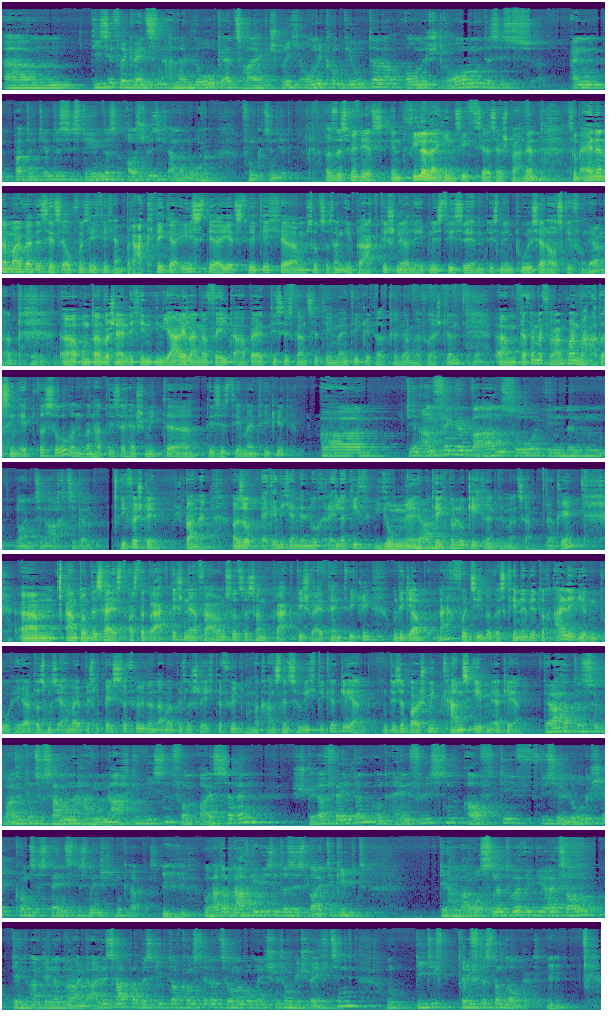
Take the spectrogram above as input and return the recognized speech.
diese Frequenzen analog erzeugt, sprich ohne Computer, ohne Strom. Das ist ein patentiertes System, das ausschließlich analog funktioniert. Also das finde ich jetzt in vielerlei Hinsicht sehr, sehr spannend. Zum einen einmal, weil das jetzt offensichtlich ein Praktiker ist, der jetzt wirklich ähm, sozusagen im praktischen Erlebnis diesen, diesen Impuls herausgefunden ja, hat äh, und dann wahrscheinlich in, in, jahrelanger Feldarbeit dieses ganze Thema entwickelt hat, könnte ja. ich mir vorstellen. Ja. Ähm, darf ich mal fragen, wann war das in etwa so? Wann, wann hat dieser Herr Schmidt äh, dieses Thema entwickelt? Äh, die Anfänge waren so in den 1980ern. Ich verstehe. Spannend. Also eigentlich eine noch relativ junge ja, Technologie, stimmt. könnte man sagen. Okay. Ähm, Anton, das heißt, aus der praktischen Erfahrung sozusagen praktisch weiterentwickelt und ich glaube nachvollziehbar, was kennen wir doch alle irgendwo her, dass man sich einmal ein bisschen besser fühlt und einmal ein bisschen schlechter fühlt und man kann es nicht so wichtig erklären. Und dieser Paul Schmidt kann es eben erklären. Der hat das quasi den Zusammenhang nachgewiesen von äußeren Störfeldern und Einflüssen auf die physiologische Konsistenz des menschlichen Körpers. Mhm. Und hat auch nachgewiesen, dass es Leute gibt, die haben eine Rossnatur, wie wir halt sagen, den, an denen prallt alles ab, aber es gibt auch Konstellationen, wo Menschen schon geschwächt sind und die, die trifft das dann doppelt. Mhm.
